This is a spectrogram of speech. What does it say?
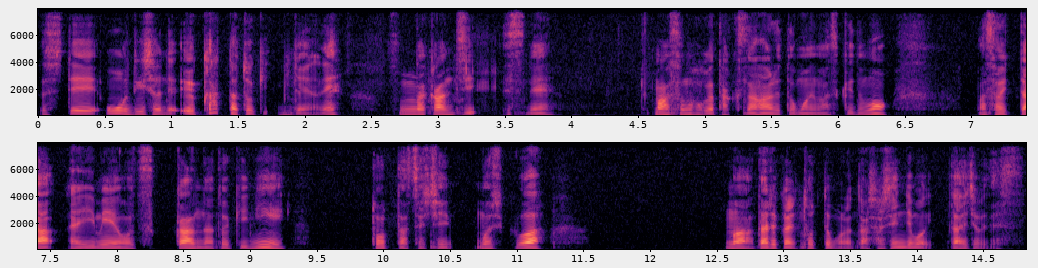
そしてオーディションで受かった時みたいなねそんな感じですね。まあその他たくさんあると思いますけども、まあ、そういった夢をつかんだ時に撮った写真もしくはまあ誰かに撮ってもらった写真でも大丈夫です。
